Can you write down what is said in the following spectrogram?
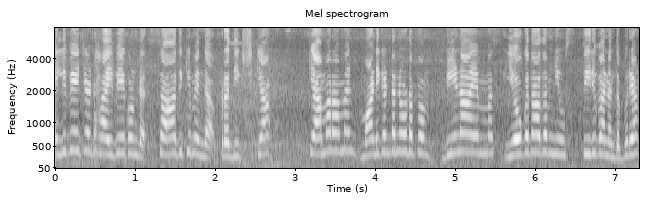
എലിവേറ്റഡ് ഹൈവേ കൊണ്ട് സാധിക്കുമെന്ന് പ്രതീക്ഷിക്കാം. ക്യാമറാമാൻ മണികണ്ഠനോടൊപ്പം Veena M S Yoganatham news Thiruvananthapuram.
